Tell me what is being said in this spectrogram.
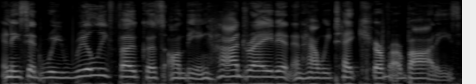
And he said, We really focus on being hydrated and how we take care of our bodies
